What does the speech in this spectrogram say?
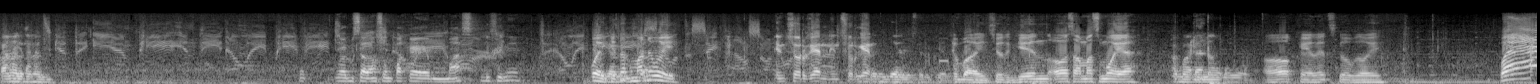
Kanan kanan. Nggak bisa langsung pakai mask di sini. Woi, kita bisa. ke mana woi? Insurgen, insurgen. Insurgen, insurgen. Coba insurgen. Oh, sama semua ya. Sama danau. Oke, let's go, boy. Wah!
